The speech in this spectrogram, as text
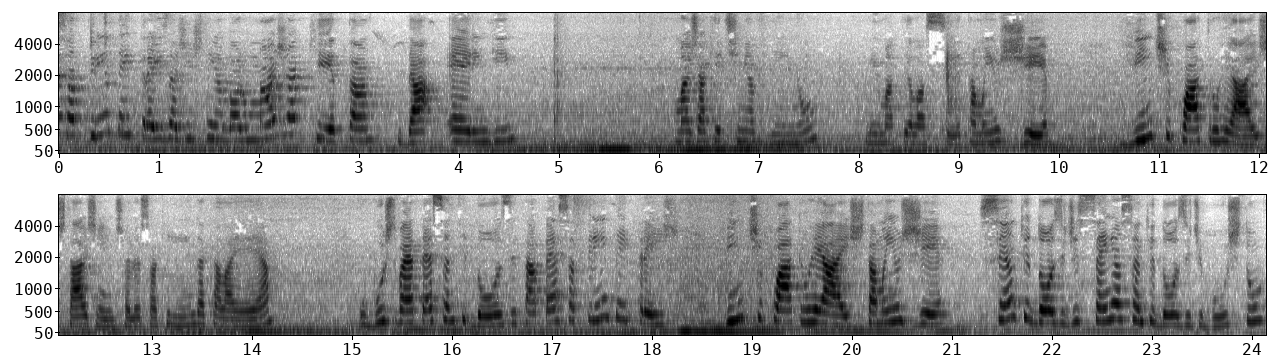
Peça 33, a gente tem agora uma jaqueta da Ering. Uma jaquetinha vinho, meio C, tamanho G. 24 reais, tá, gente? Olha só que linda que ela é. O busto vai até 112, tá? Peça 33, 24 reais, tamanho G. 112, de 100 a 112 de busto.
